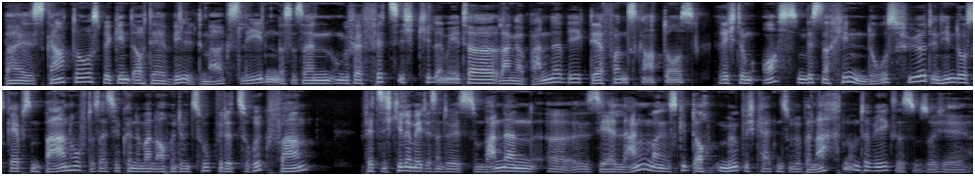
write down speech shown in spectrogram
Bei Skartos beginnt auch der Wildmarksleden. Das ist ein ungefähr 40 Kilometer langer Wanderweg, der von Skartos Richtung Osten bis nach Hindos führt. In Hindos gäbe es einen Bahnhof, das heißt, hier könnte man auch mit dem Zug wieder zurückfahren. 40 Kilometer ist natürlich jetzt zum Wandern äh, sehr lang. Man, es gibt auch Möglichkeiten zum Übernachten unterwegs, also solche,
